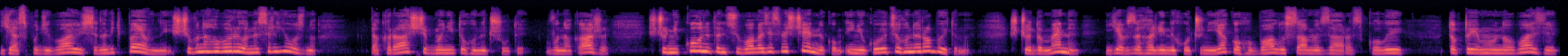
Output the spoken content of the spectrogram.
Я сподіваюся, навіть певний, що вона говорила несерйозно, та краще б мені того не чути. Вона каже, що ніколи не танцювала зі священником і ніколи цього не робитиме. Щодо мене, я взагалі не хочу ніякого балу саме зараз, коли. Тобто я мав на увазі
